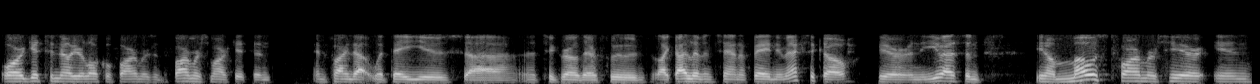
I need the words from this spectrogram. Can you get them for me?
or get to know your local farmers at the farmers markets and and find out what they use uh, to grow their food. Like I live in Santa Fe, New Mexico, here in the U.S., and you know most farmers here in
